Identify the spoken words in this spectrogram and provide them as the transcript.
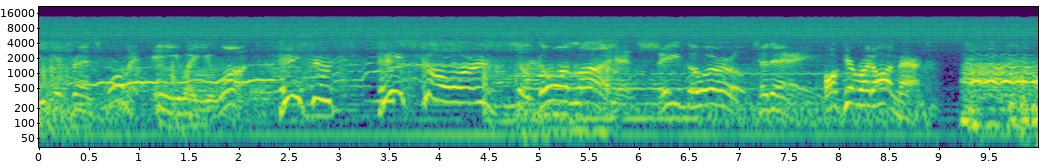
you can transform it any way you want. He shoots. He scores. So go online and save the world today. I'll get right on that. Ah!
